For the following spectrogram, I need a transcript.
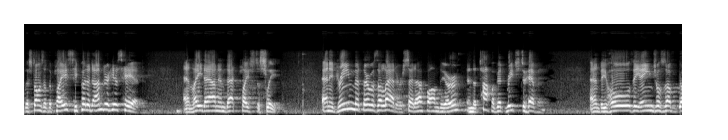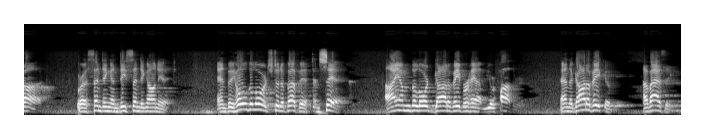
the stones of the place, he put it under his head and lay down in that place to sleep. And he dreamed that there was a ladder set up on the earth, and the top of it reached to heaven. And behold, the angels of God were ascending and descending on it. And behold, the Lord stood above it and said, I am the Lord God of Abraham, your father, and the God of Jacob, of Isaac.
